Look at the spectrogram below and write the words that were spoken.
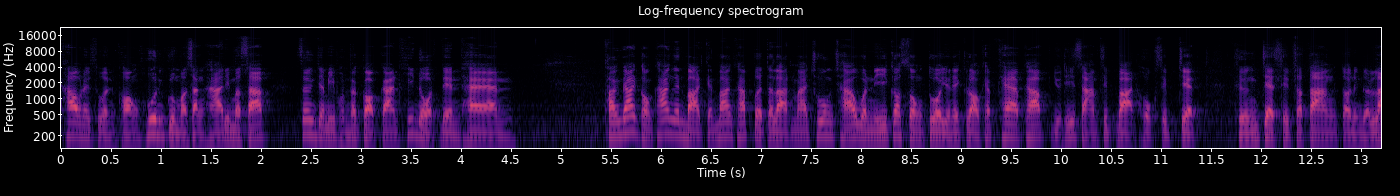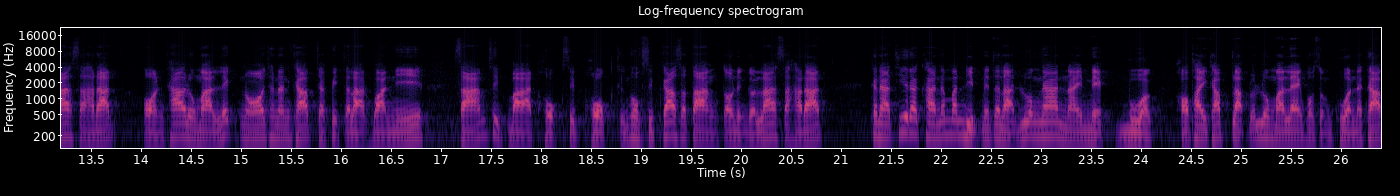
เข้าในส่วนของหุ้นกลุ่มอสังหาริมทรัพย์ ซึ่งจะมีผลประกอบการที่โดดเด่นแทน ทางด้านของค่าเงินบาทกันบ้างครับ เปิดตลาดมาช่วงเช้าวันนี้ก็ทรงตัวอยู่ในกรอบแคบๆครับอยู่ที่ 30 บาท 67 ถึง 70 สตางค์ต่อ 1 ดอลลาร์สหรัฐ อ่อนค่าลงมาเล็กน้อยเท่านั้นครับจากปิดตลาดวันนี้ 30 บาท 66 ถึง 69 สตางค์ต่อ 1 ดอลลาร์สหรัฐขณะที่ราคาน้ำมันดิบในตลาดล่วงหน้าในเมกบวก ขออภัยครับ ปรับลดลงมาแรงพอสมควรนะครับ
